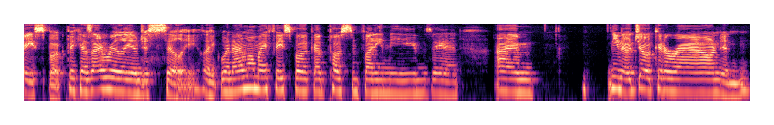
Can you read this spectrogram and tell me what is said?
Facebook because I really am just silly. Like when I'm on my Facebook, I'm posting funny memes and I'm, you know, joking around and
